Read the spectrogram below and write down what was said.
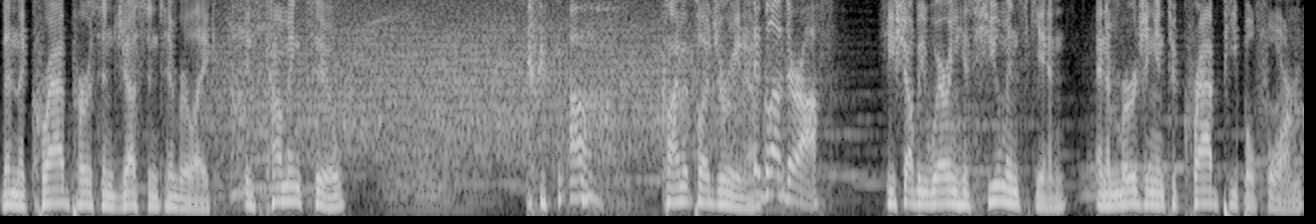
than the crab person Justin Timberlake is coming to oh. Climate Pledge Arena. The gloves are off. He shall be wearing his human skin and emerging into crab people form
